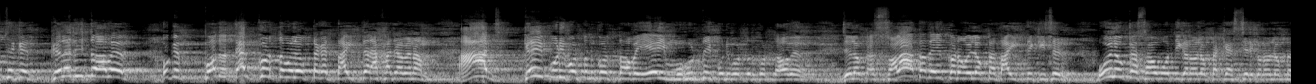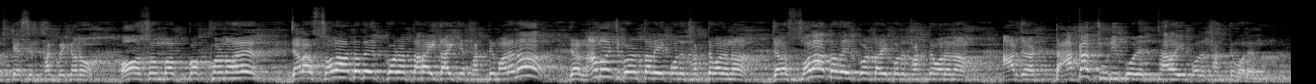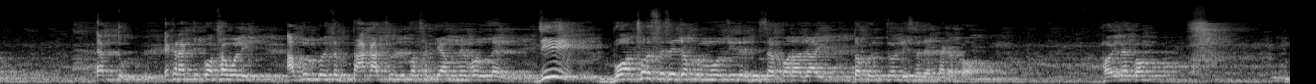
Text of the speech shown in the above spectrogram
থেকে ফেলে দিতে হবে। ওকে পদত্যাগ করতে হবে লোকটাকে দায়িত্বে রাখা যাবে না। আজকেই পরিবর্তন করতে হবে, এই মুহূর্তেই পরিবর্তন করতে হবে। যে লোকটা চলা তাদের করে, ওই লোকটা দায়িত্বে কিসের? ওই লোকটা সভাপতি কেন? ওই লোকটা ক্যাশিয়ার কেন? ওই লোকটা ক্যাশিয়ার থাকবে কেন? অসম্ভব কখনো নয় যারা চলা তাদের করে তারা এই দায়িত্বে থাকতে পারে না। যারা নামাজ পড়ে, তারা এই পদে থাকতে পারে না। যারা চলা তাদের করে, তারা এই পদে থাকতে পারে না। আর যারা টাকা চুরি করে, তারা এই পদে থাকতে পারে না। একটু, এখানে একটি কথা বলি। আব্দুল করিম টাকা চুরির কথা কেমনে বললেন? জি, বছর শেষে যখন মসজিদের হিসাব করা যায়, তখন চল্লিশ হাজার টাকা কম। হয় না কম?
